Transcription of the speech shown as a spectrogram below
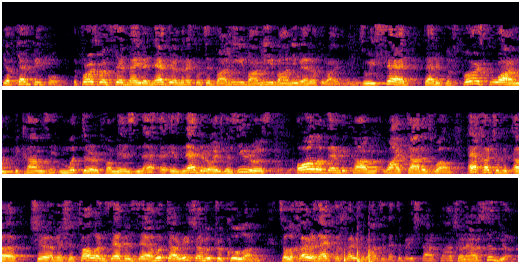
you have ten people. The first one said made a neder, and the next one said vani, vani, vani, we had it right. Mm-hmm. So he said that if the first one becomes mutter from his, ne- uh, his neder or his nazirus, all of them become wiped out as well. So l'chayra, that the the Ran says that's a very stark kasha on our sugya.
